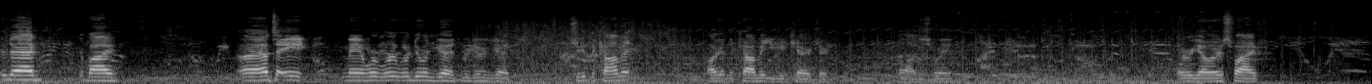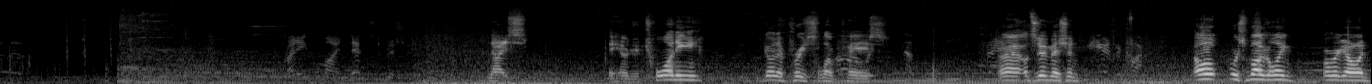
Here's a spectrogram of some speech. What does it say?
You're dead. Goodbye. Alright, that's an eight. Man, we're, we're, we're doing good. We're doing good. Should you get the comet? I'll get the comet. You get character. Oh, I'll just wait. There we go. There's five. Nice. 820. Going at a pretty slow pace. Alright, let's do a mission. Oh, we're smuggling. Where are we going?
